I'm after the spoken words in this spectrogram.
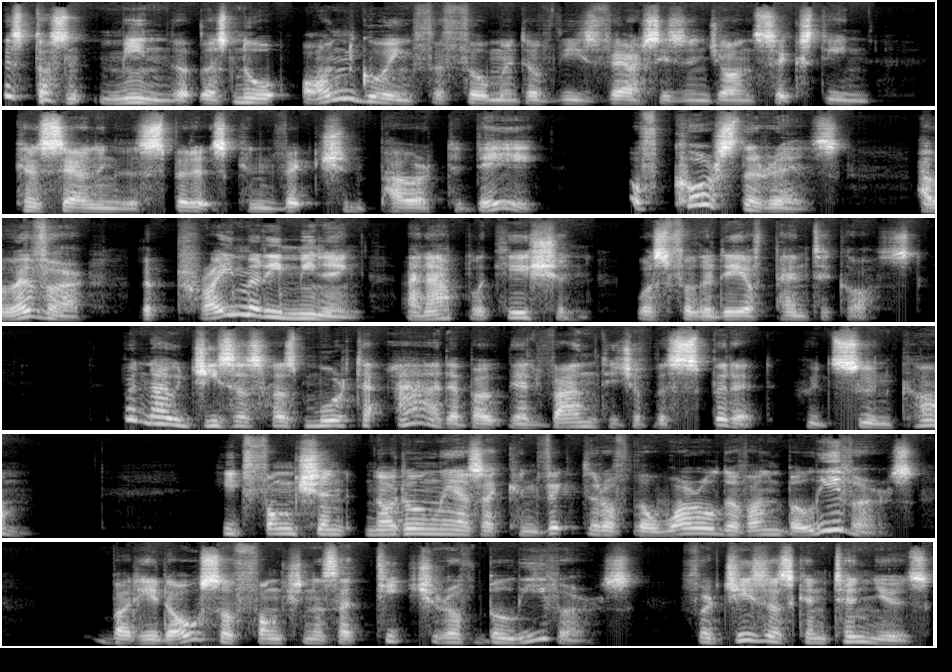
This doesn't mean that there's no ongoing fulfillment of these verses in John 16 concerning the Spirit's conviction power today. Of course there is. However, the primary meaning and application was for the day of Pentecost. But now Jesus has more to add about the advantage of the Spirit who'd soon come. He'd function not only as a convictor of the world of unbelievers, but he'd also function as a teacher of believers. For Jesus continues,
